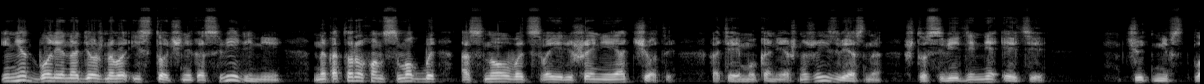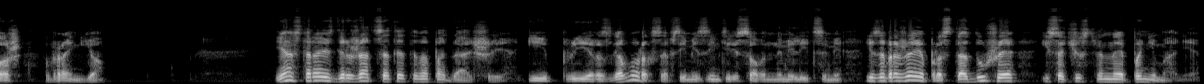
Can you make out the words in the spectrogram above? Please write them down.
и нет более надежного источника сведений, на которых он смог бы основывать свои решения и отчеты, хотя ему, конечно же, известно, что сведения эти чуть не всплошь вранье. Я стараюсь держаться от этого подальше и при разговорах со всеми заинтересованными лицами изображаю простодушие и сочувственное понимание.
